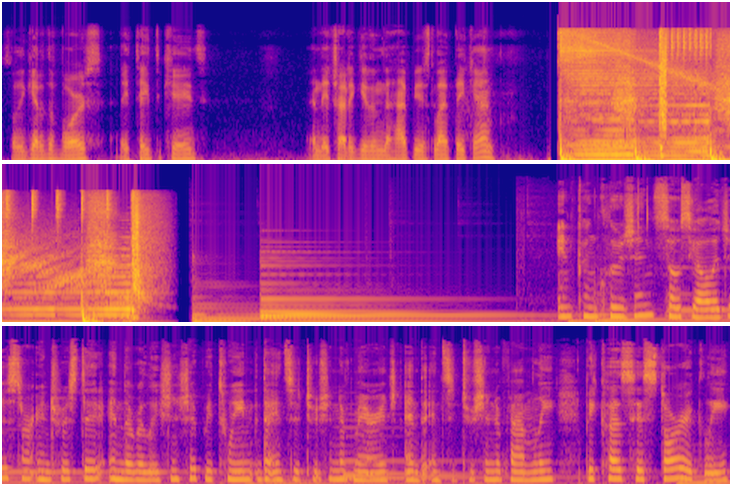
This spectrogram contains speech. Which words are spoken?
So they get a divorce, they take the kids, and they try to give them the happiest life they can. In conclusion, sociologists are interested in the relationship between the institution of marriage and the institution of family because historically,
